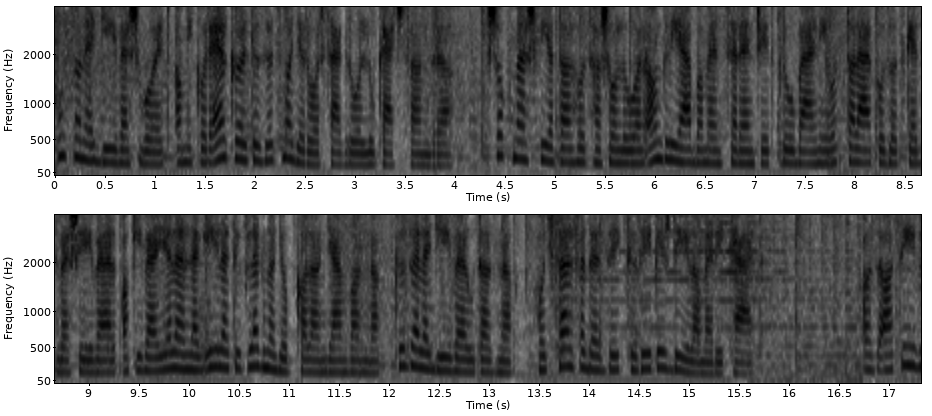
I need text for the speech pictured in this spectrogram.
21 éves volt, amikor elköltözött Magyarországról Lukács Szandra. Sok más fiatalhoz hasonlóan Angliába ment szerencsét próbálni, ott találkozott kedvesével, akivel jelenleg életük legnagyobb kalandján vannak, közel egy éve utaznak, hogy felfedezzék Közép- és Dél-Amerikát. Az ATV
